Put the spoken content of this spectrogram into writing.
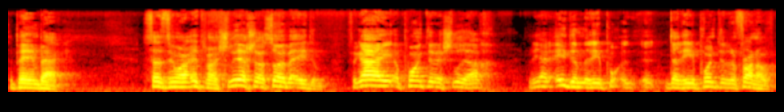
to pay him back. Says the Itmar, shliach. If a guy appointed a shliach, but he had edim that he, that he appointed in front of,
